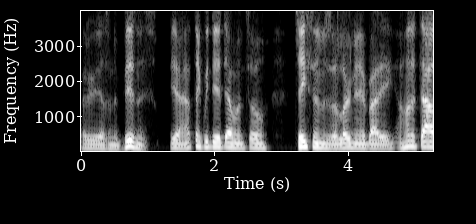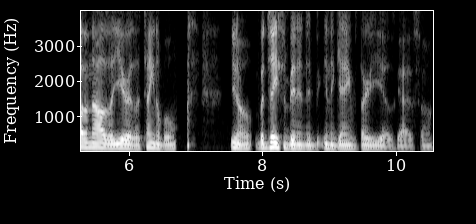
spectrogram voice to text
30 years in the business. Yeah, I think we did that one. So Jason is alerting everybody a hundred thousand dollars a year is attainable. you know, but Jason been in the in the game for 30 years, guys. So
